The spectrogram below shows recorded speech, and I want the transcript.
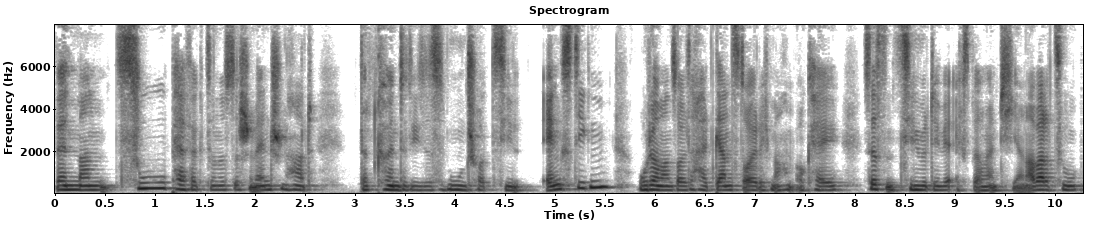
wenn man zu perfektionistische Menschen hat, dann könnte dieses Moonshot-Ziel ängstigen oder man sollte halt ganz deutlich machen, okay, es ist ein Ziel, mit dem wir experimentieren. Aber dazu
